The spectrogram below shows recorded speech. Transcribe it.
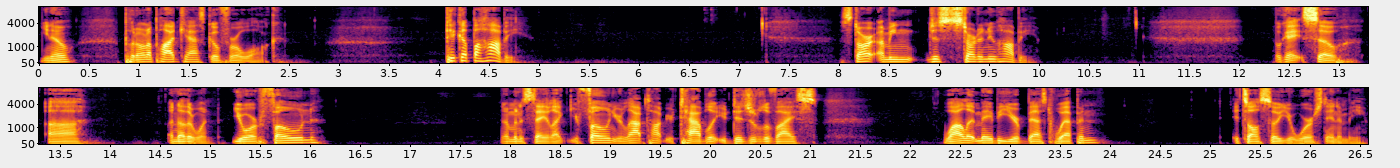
you know? Put on a podcast, go for a walk. Pick up a hobby. Start, I mean, just start a new hobby. Okay, so uh, another one. Your phone, I'm going to say like your phone, your laptop, your tablet, your digital device, while it may be your best weapon, it's also your worst enemy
